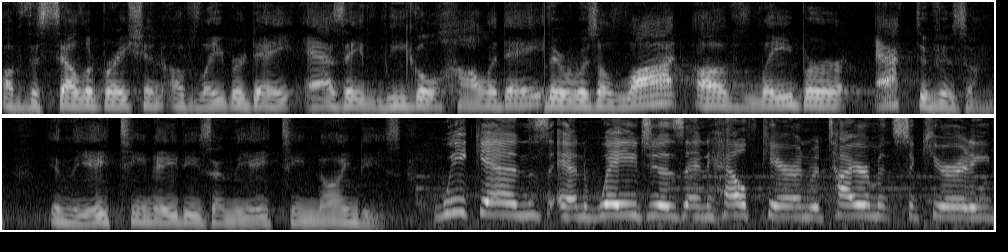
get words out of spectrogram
of the celebration of Labor Day as a legal holiday. There was a lot of labor activism in the 1880s and the 1890s. Weekends and wages and health care and retirement security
